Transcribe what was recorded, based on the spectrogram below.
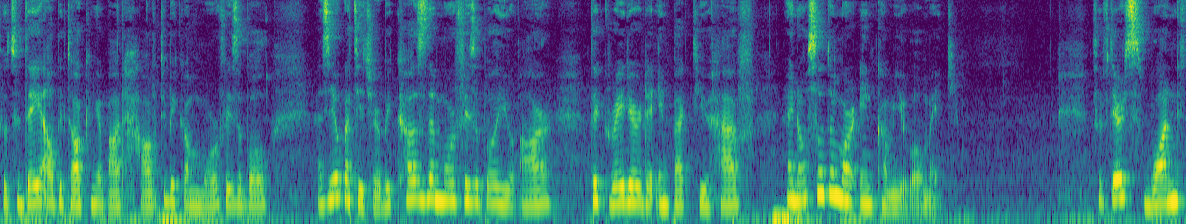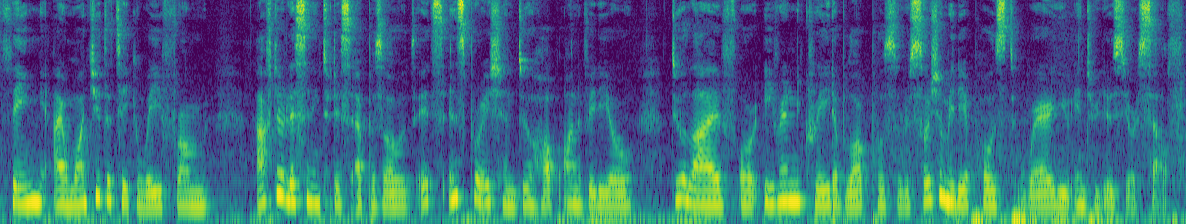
So, today I'll be talking about how to become more visible as a yoga teacher because the more visible you are, the greater the impact you have, and also the more income you will make. So, if there's one thing I want you to take away from after listening to this episode, it's inspiration to hop on a video, do a live, or even create a blog post or a social media post where you introduce yourself.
